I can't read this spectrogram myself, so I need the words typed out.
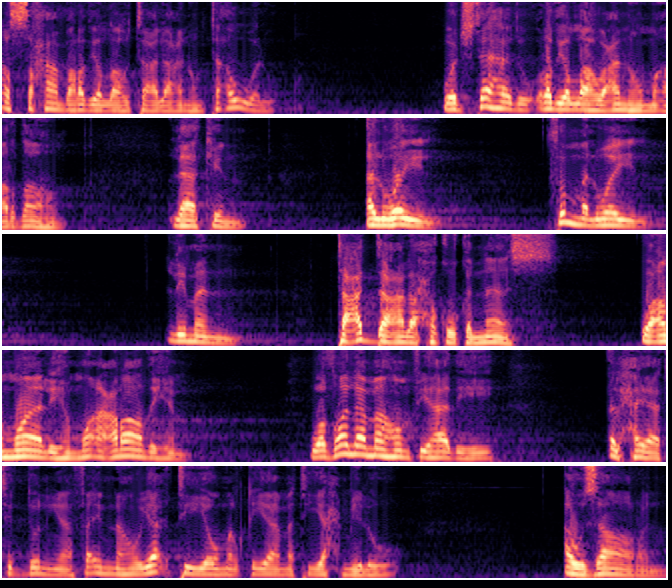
الصحابة رضي الله تعالى عنهم تأولوا. واجتهدوا رضي الله عنهم وأرضاهم. لكن الويل ثم الويل لمن تعدى على حقوق الناس وأموالهم وأعراضهم وظلمهم في هذه الحياة الدنيا فإنه يأتي يوم القيامة يحمل أوزارا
